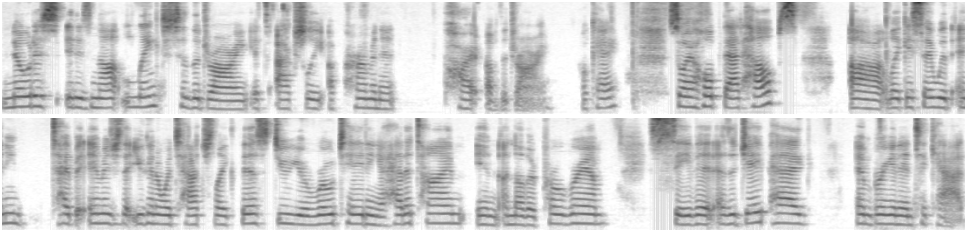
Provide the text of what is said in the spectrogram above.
notice it is not linked to the drawing. It's actually a permanent part of the drawing. Okay, so I hope that helps. Uh, like I say, with any type of image that you're going to attach like this, do your rotating ahead of time in another program, save it as a JPEG, and bring it into CAD.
